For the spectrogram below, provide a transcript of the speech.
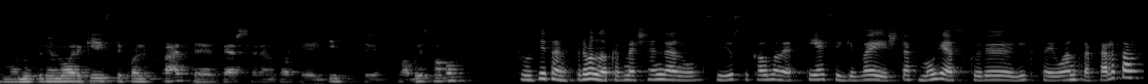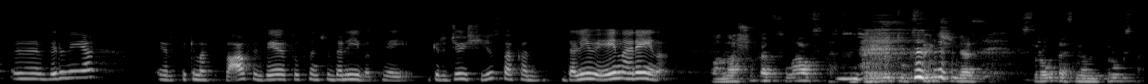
žmonių, kurie nori keisti kvalifikaciją ir persiorientuoti į IT. Tai labai smagu. Klausytams primenu, kad mes šiandien su jūsų kalbame tiesiai gyvai iš Tek mugės, kuri vyksta jau antrą kartą e, Vilniuje ir tikime sulaukti 2000 dalyvių. Tai girdžiu iš jūsų, kad dalyviai eina ir eina. Panašu, kad sulauksite tų 2000, nes srautas nenutrūksta.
